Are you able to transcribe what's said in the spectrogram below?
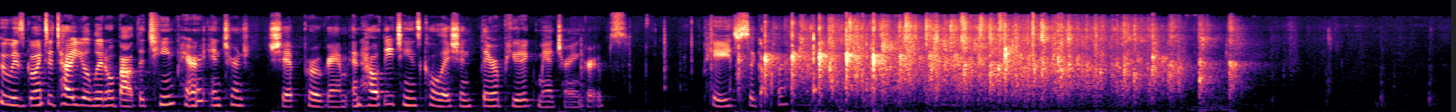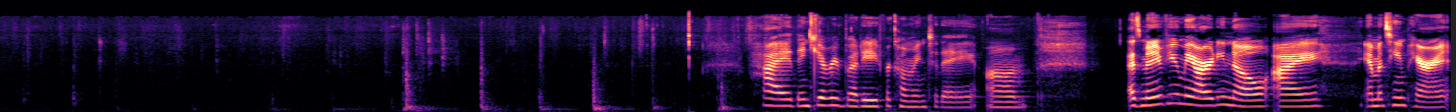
who is going to tell you a little about the Teen Parent Internship Program and Healthy Teens Coalition therapeutic mentoring groups. Paige Sagar. Hi, thank you everybody for coming today. Um, as many of you may already know, I am a teen parent.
